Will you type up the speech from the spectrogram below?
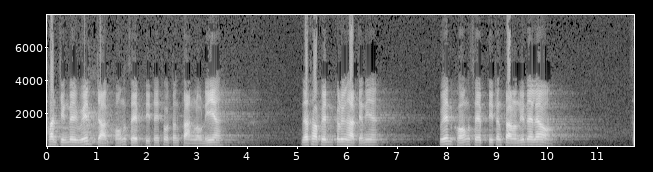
ท่านจึงได้เว้นจากของเสพติดในโทษต่าง ๆ เหล่านี้ แล้วถ้าเป็นครือหัดอย่างนี้ เว้นของเสพติดต่าง ๆ เหล่านี้ได้แล้วแส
